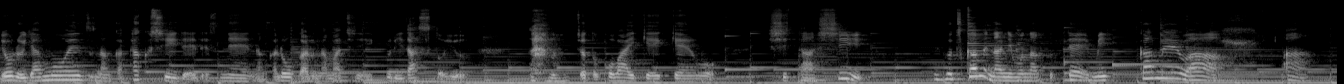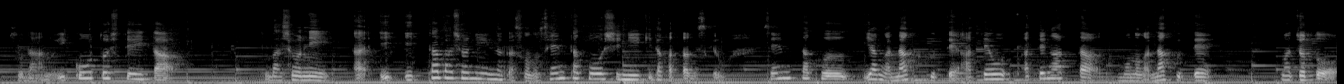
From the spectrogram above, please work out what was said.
夜やむを得ずなんかタクシーでですねなんかローカルな街に繰り出すというあのちょっと怖い経験をしたし2日目何もなくて3日目はあそうだあの行こうとしていた場所にあ行った場所になんかその洗濯をしに行きたかったんですけど洗濯屋がなくて当てを当てがあったものがなくて、まあ、ちょっと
